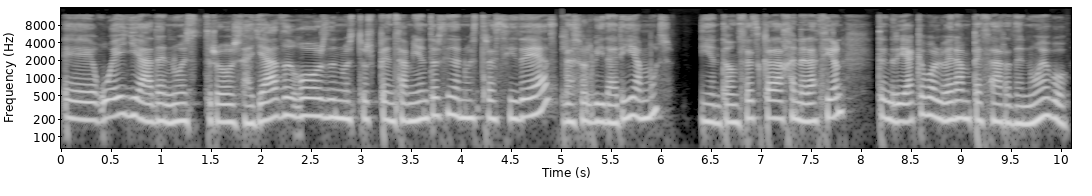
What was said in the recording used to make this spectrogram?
eh, huella de nuestros hallazgos, de nuestros pensamientos y de nuestras ideas, las olvidaríamos y entonces cada generación tendría que volver a empezar de nuevo.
